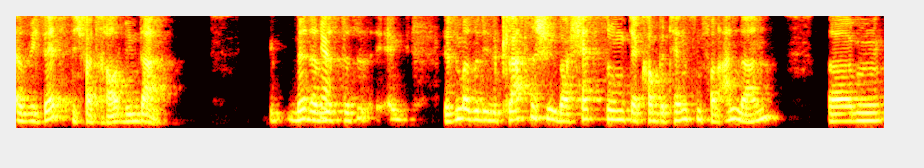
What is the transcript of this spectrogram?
also sich selbst nicht vertraut, wem dann? Ne, das, ja. ist, das, ist, das ist immer so diese klassische Überschätzung der Kompetenzen von anderen. Ähm,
